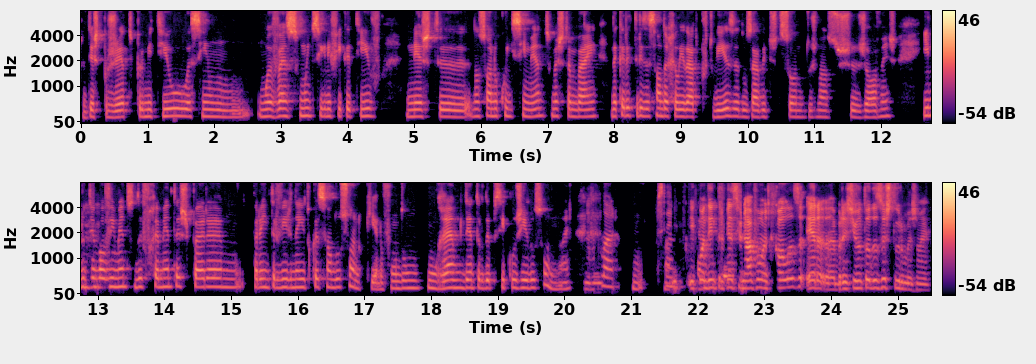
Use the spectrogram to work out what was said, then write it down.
Portanto, este projeto permitiu assim um, um avanço muito significativo neste, não só no conhecimento, mas também na caracterização da realidade portuguesa, dos hábitos de sono dos nossos eh, jovens e no uhum. desenvolvimento de ferramentas para, para intervir na educação do sono, que é no fundo um, um ramo dentro da psicologia do sono, não é? Uhum. Claro. Hum. Sim. E, e quando intervencionavam as escolas, era, abrangiam todas as turmas, não é?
